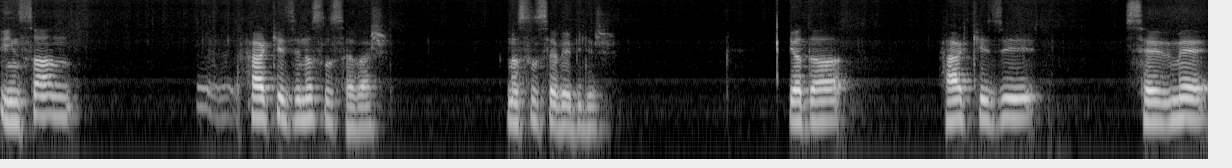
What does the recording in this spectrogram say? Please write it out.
İnsan e, herkesi nasıl sever? Nasıl sevebilir? Ya da herkesi sevme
